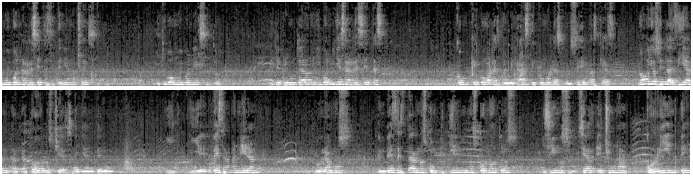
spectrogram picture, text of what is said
muy buenas recetas y tenía mucho éxito y tuvo muy buen éxito. Y le preguntaron y bueno y esas recetas cómo, que, cómo las manejaste cómo las conservas qué haces no yo se las di a, todos los chefs allá en Perú y, eh, de esa manera logramos, en vez de estarnos compitiendo unos con otros, hicimos, se ha hecho una corriente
